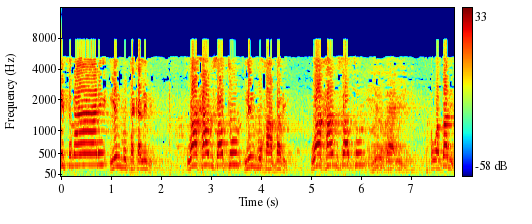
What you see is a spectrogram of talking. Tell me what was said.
itnaani lilmutakalimi wa khamsatun lilmukhaadabi wa khamsatun lilqaa'imi wadadii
